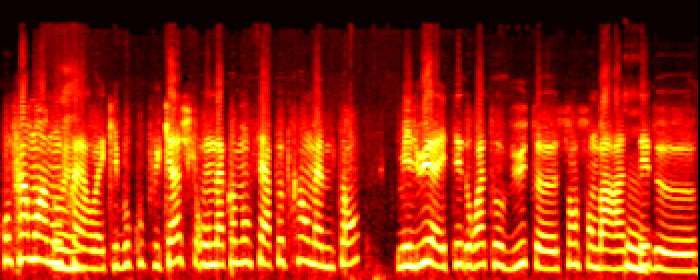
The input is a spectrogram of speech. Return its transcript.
Contrairement à mon Ouais. frère, ouais, qui est beaucoup plus cash. On a commencé à peu près en même temps, mais lui a été droit au but, euh, sans s'embarrasser Mm. de,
